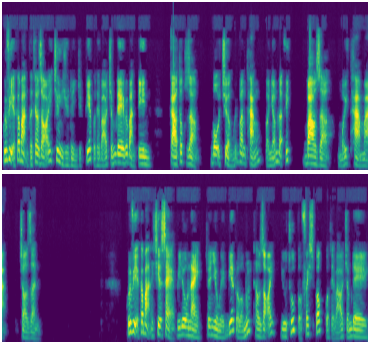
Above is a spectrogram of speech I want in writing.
Quý vị và các bạn vừa theo dõi chương trình truyền hình trực tiếp của Thời báo chấm với bản tin Cao tốc giảm, Bộ trưởng Nguyễn Văn Thắng và nhóm lợi ích bao giờ mới thả mạng cho dân. Quý vị và các bạn hãy chia sẻ video này cho nhiều người biết và bấm nút theo dõi YouTube và Facebook của Thời báo chấm để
